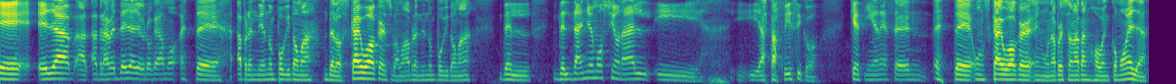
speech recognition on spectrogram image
Eh, ella, a, a, través de ella, yo creo que vamos este, aprendiendo un poquito más de los Skywalkers, vamos aprendiendo un poquito más del, del daño emocional y, y, y, hasta físico que tiene ser este, un Skywalker en una persona tan joven como ella.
